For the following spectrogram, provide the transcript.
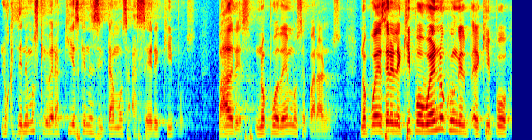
lo que tenemos que ver aquí es que necesitamos hacer equipos. Padres, no podemos separarnos. No puede ser el equipo bueno con el equipo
